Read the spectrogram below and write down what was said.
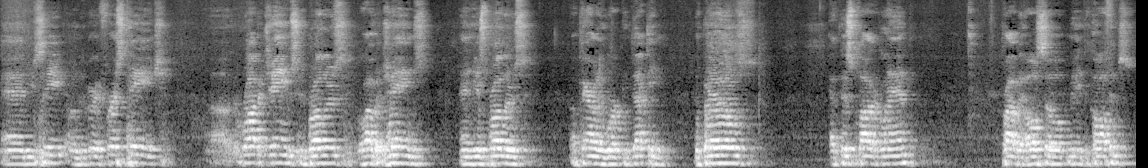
And you see on the very first page, uh, Robert James and brothers, Robert James and his brothers apparently were conducting the burials at this plot of land. Probably also made the coffins.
